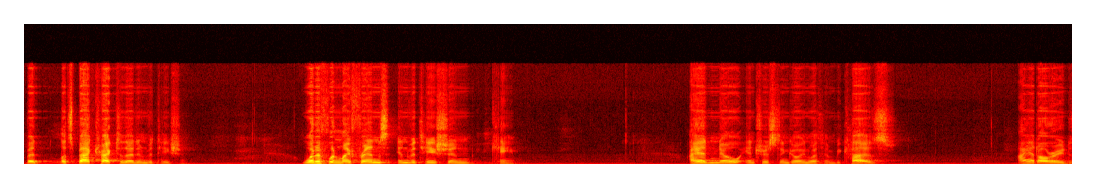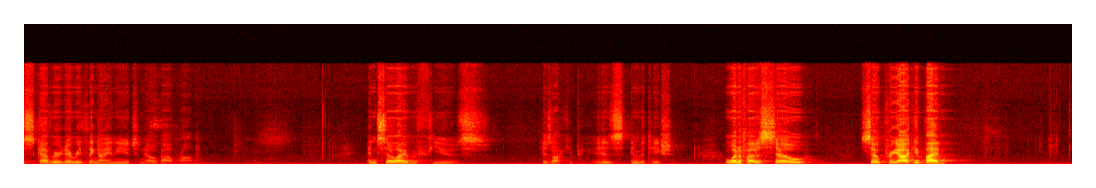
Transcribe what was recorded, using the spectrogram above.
But let's backtrack to that invitation. What if when my friend's invitation came, I had no interest in going with him because I had already discovered everything I needed to know about ramen. And so I refuse his, his invitation? What if I was so, so preoccupied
